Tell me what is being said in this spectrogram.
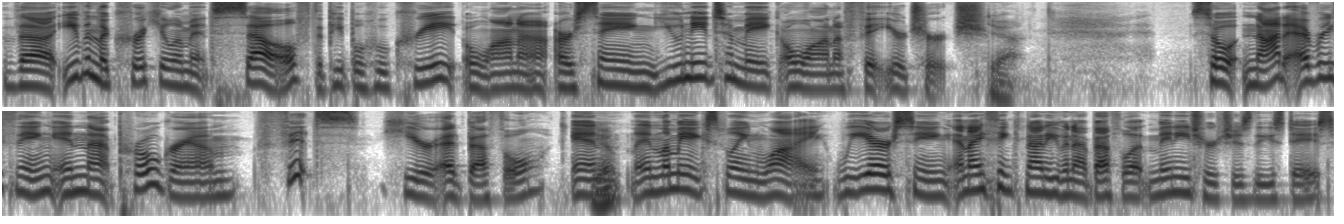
the even the curriculum itself, the people who create Awana are saying you need to make Awana fit your church. Yeah. So not everything in that program fits here at Bethel. And Yep. and let me explain why. We are seeing and I think not even at Bethel at many churches these days.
